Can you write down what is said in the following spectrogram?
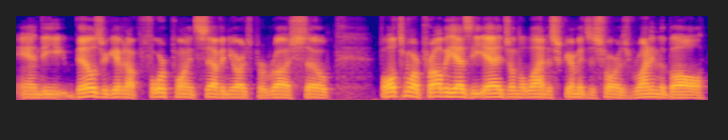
and the Bills are giving up 4.7 yards per rush. So Baltimore probably has the edge on the line of scrimmage as far as running the ball,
